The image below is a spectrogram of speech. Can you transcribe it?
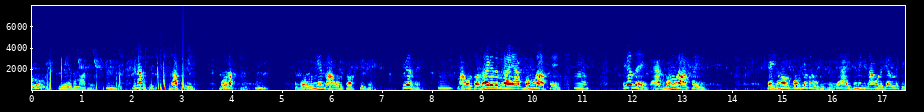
গরু নিয়ে এসে মাঠে। রাত্রি রাত্রি ভোর রাত্রি গরু নিয়ে নাঙল চষতিছে ঠিক আছে? নাঙল চষায় গেছে প্রায় এক ভমরা আছে ঠিক আছে? এক ভমরা আছে সেই সময় ওর বৌদি আবার উঠেছে। যে আইছে নাকি নাঙলে গেল নাকি?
